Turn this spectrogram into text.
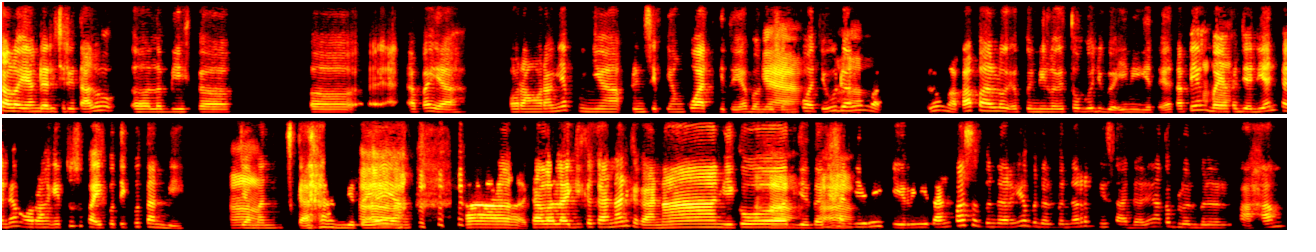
kalau yang dari cerita lo uh, lebih ke uh, apa ya orang-orangnya punya prinsip yang kuat gitu ya boundaries yeah. yang kuat ya udah uh. lo nggak lo nggak apa-apa lo opini lo itu gue juga ini gitu ya tapi yang uh. banyak kejadian kadang orang itu suka ikut-ikutan bi zaman sekarang gitu ya yang uh, kalau lagi ke kanan ke kanan ngikut uh, gitu kan kiri kiri tanpa sebenarnya benar-benar disadari atau belum benar paham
